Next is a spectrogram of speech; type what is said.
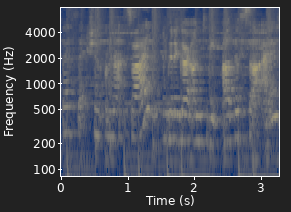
first section on that side. I'm gonna go onto the other side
